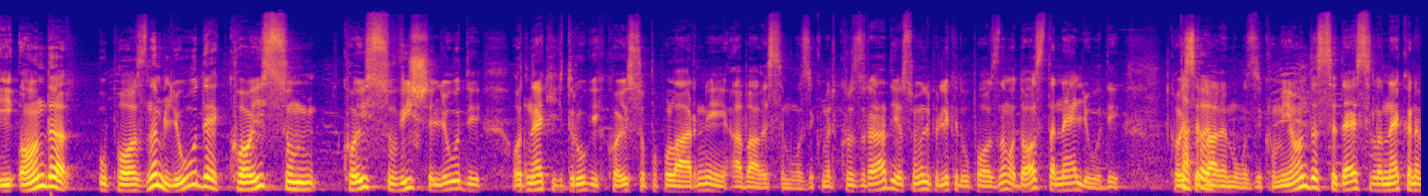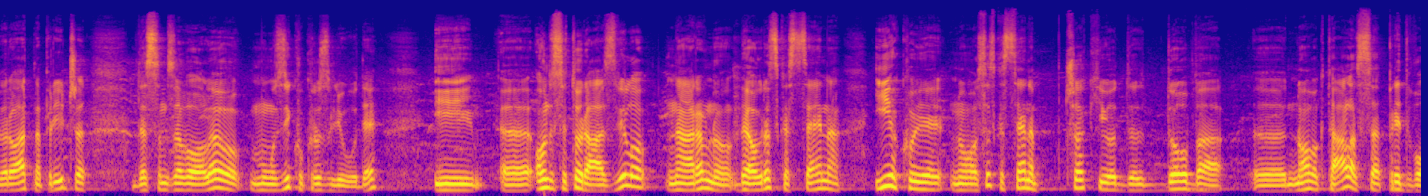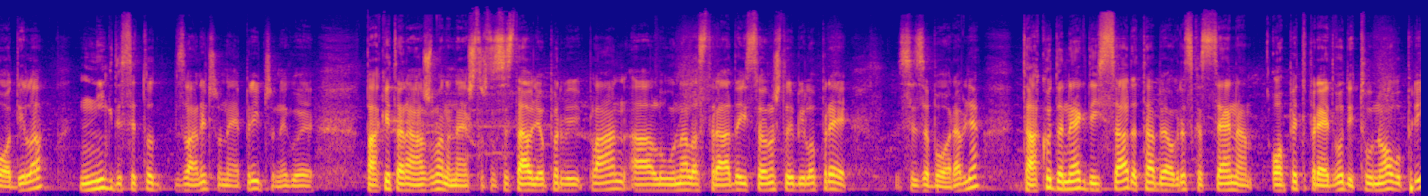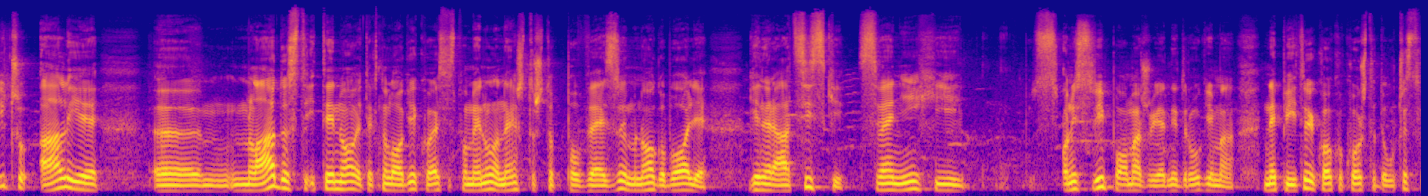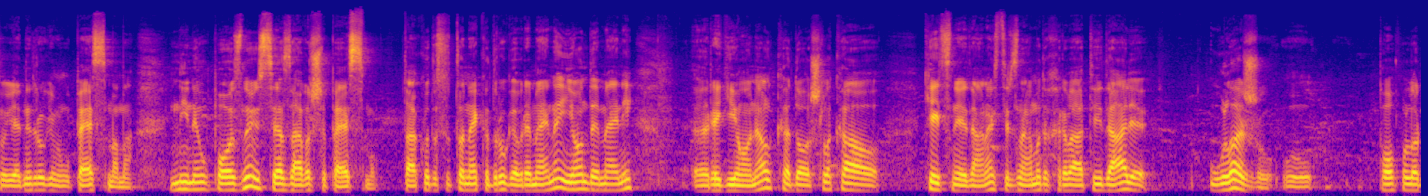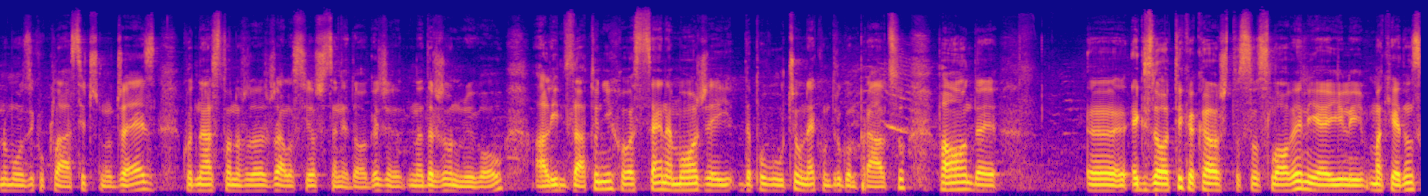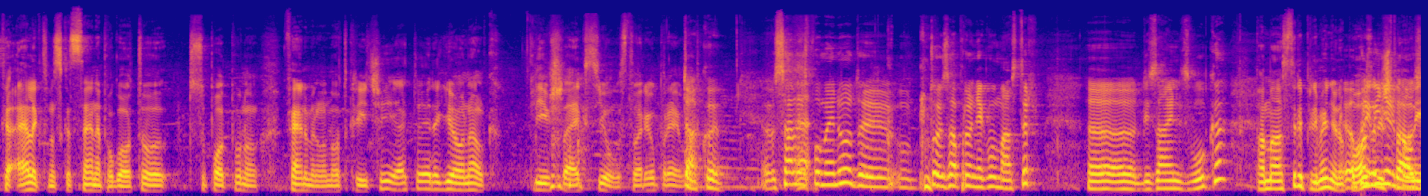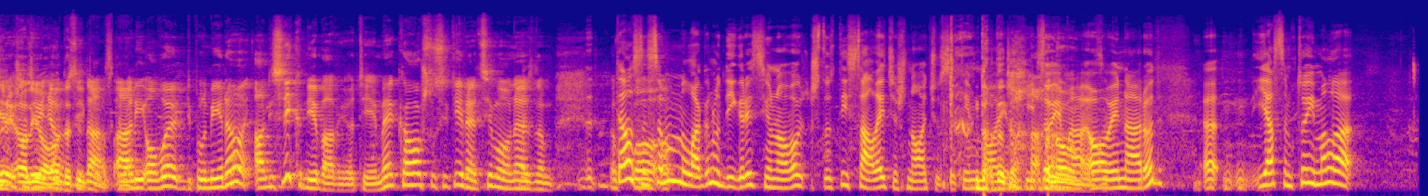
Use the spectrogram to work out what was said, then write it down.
i onda upoznam ljude koji su koji su više ljudi od nekih drugih koji su popularniji, a bave se muzikom. Jer kroz radio smo imali prilike da upoznamo dosta ne ljudi koji Tako se je. bave muzikom. I onda se desila neka neverovatna priča da sam zavoleo muziku kroz ljude i e, onda se to razvilo. Naravno, beogradska scena, iako je novosadska scena čak i od doba novog talasa predvodila, nigde se to zvanično ne priča, nego je paket aranžmana nešto što se stavlja u prvi plan, a Luna, La Strada i sve ono što je bilo pre se zaboravlja. Tako da negde i sada ta beogradska scena opet predvodi tu novu priču, ali je e, mladost i te nove tehnologije koje se spomenula nešto što povezuje mnogo bolje generacijski sve njih i oni svi pomažu jedni drugima, ne pitaju koliko košta da učestvuju jedni drugima u pesmama, ni ne upoznaju se, a završe pesmu. Tako da su to neka druga vremena i onda je meni e, regionalka došla kao Kec na 11, jer znamo da Hrvati i dalje ulažu u popularnu muziku, klasičnu, džez. Kod nas to, nažalost, još se ne događa na državnom nivou, ali zato njihova scena može i da povuče u nekom drugom pravcu, pa onda je e, egzotika kao što su Slovenija ili makedonska elektronska scena pogotovo su potpuno fenomenalno otkriće i eto je regionalka bivša XU u stvari u prevodu. Tako je. Sad je spomenuo da je, to je zapravo njegov master, uh, dizajn zvuka. Pa master je primenjeno pozorišta, ali, ali ovo da diplomski. Da, ali ovo je diplomirao, ali se nikad nije bavio time, kao što si ti recimo, ne znam... Htela sam samo laganu digresiju na ovo što ti salećeš noću sa tim da, novim da, da, hitovima, ovaj narod. Uh, ja sam to imala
